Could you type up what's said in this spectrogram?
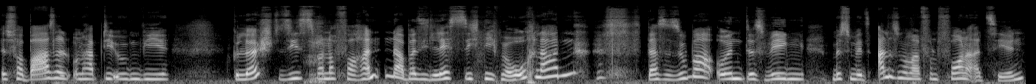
es verbaselt und habe die irgendwie gelöscht. Sie ist zwar noch vorhanden, aber sie lässt sich nicht mehr hochladen. Das ist super und deswegen müssen wir jetzt alles nochmal von vorne erzählen.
